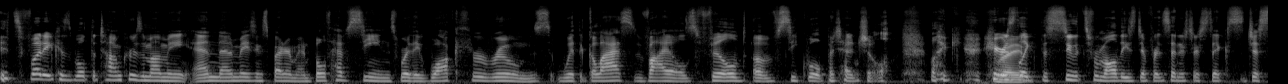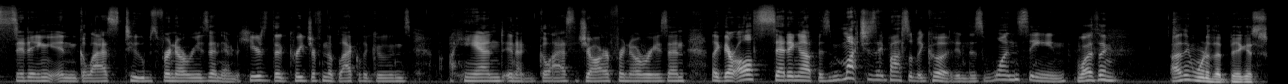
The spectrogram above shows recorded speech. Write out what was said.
it's funny because both the Tom Cruise Mummy and the Amazing Spider-Man both have scenes where they walk through rooms with glass vials filled of sequel potential. Like here's Right. like the suits from all these different Sinister Six just sitting in glass tubes for no reason, and here's the creature from the Black Lagoons hand in a glass jar for no reason. Like they're all setting up as much as they possibly could in this one scene. Well, I think, I think one of the biggest,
